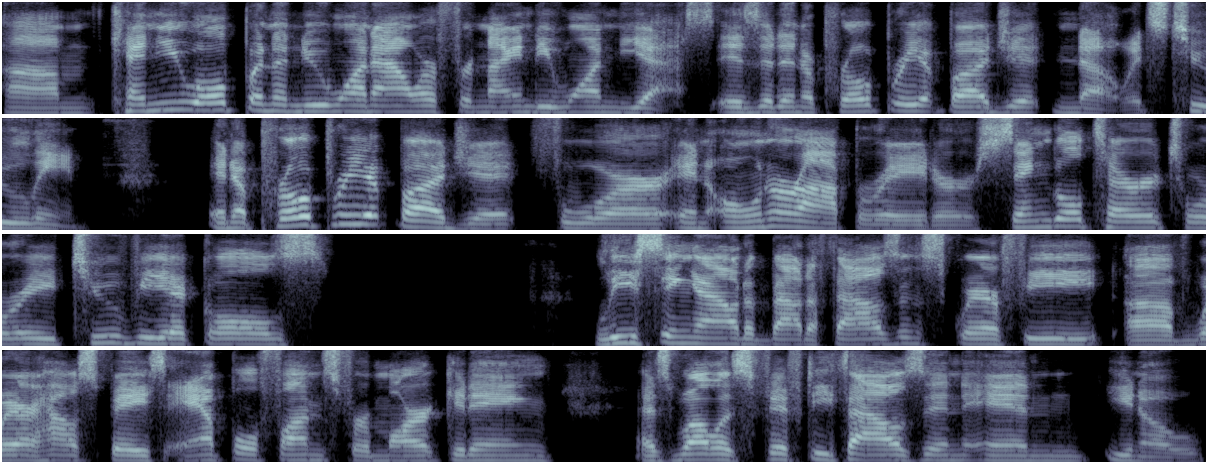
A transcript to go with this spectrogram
um, can you open a new one hour for 91? Yes. Is it an appropriate budget? No, it's too lean an appropriate budget for an owner operator, single territory, two vehicles, leasing out about a thousand square feet of warehouse space, ample funds for marketing, as well as 50,000 in, you know,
